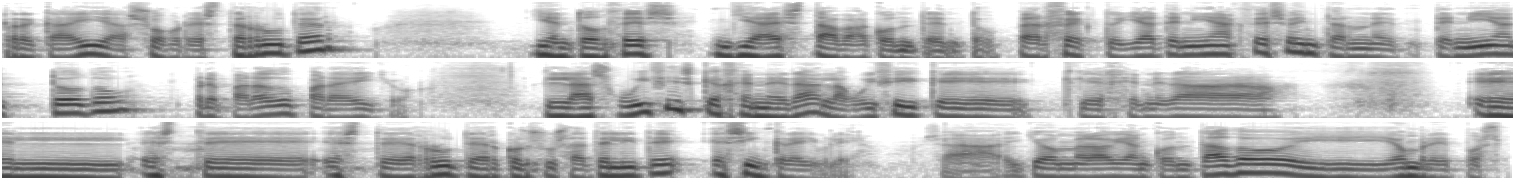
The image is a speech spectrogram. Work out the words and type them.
recaía sobre este router y entonces ya estaba contento. Perfecto, ya tenía acceso a Internet, tenía todo preparado para ello. Las wifi que genera, la wifi que, que genera el, este, este router con su satélite es increíble. O sea, yo me lo habían contado y, hombre, pues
